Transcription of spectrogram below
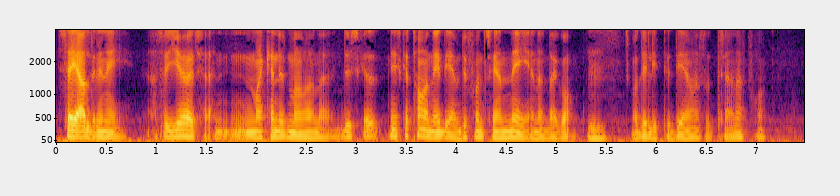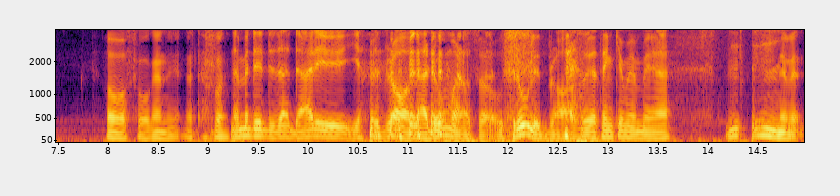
säg aldrig nej. Alltså gör så här, man kan utmana varandra. Du ska, ni ska ta en idé, men du får inte säga nej en enda gång. Mm. Och det är lite det man ska träna på. Vad var frågan nu? Nej men det, det där, där är ju jättebra lärdomar alltså. Otroligt bra. Alltså jag tänker mig med men...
